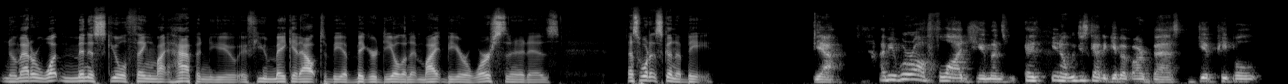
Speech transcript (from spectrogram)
no matter what minuscule thing might happen to you, if you make it out to be a bigger deal than it might be or worse than it is, that's what it's going to be. Yeah. I mean, we're all flawed humans. you know, we just got to give up our best, give people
